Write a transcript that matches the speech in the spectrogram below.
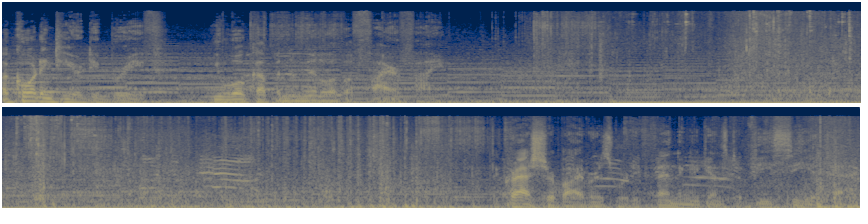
According to your debrief, you woke up in the middle of a firefight. The crash survivors were defending against a VC attack.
